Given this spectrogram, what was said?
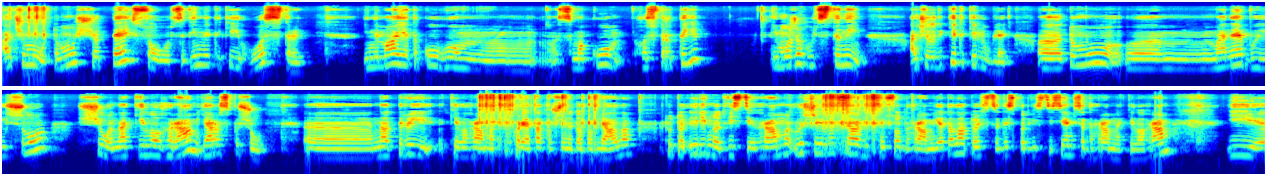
А чому? Тому що той соус він не такий гострий і немає такого смаку гостроти і може густини. А чоловіки таке люблять. Е, тому е, мене вийшло, що на кілограм я розпишу. Е, на 3 кілограми цукру я також не додавала. Тут рівно 200 грам лишилося, 800 грам я дала, тобто це десь по 270 грам на кілограм. І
